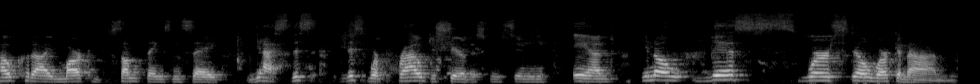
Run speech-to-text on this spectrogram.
how could I mark some things and say, yes, this this we're proud to share this from SUNY, and you know this we're still working on.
